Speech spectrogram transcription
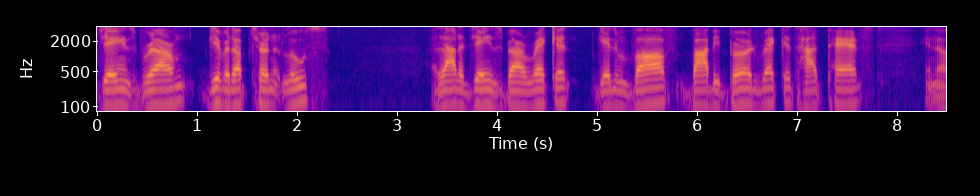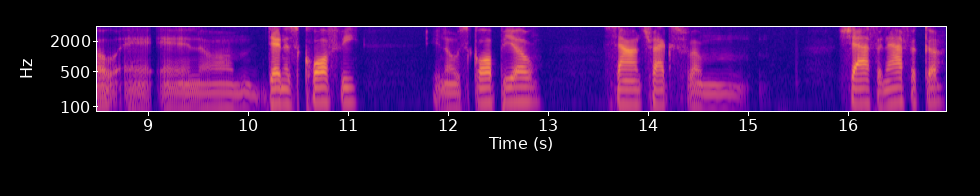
James Brown, Give It Up, Turn It Loose. A lot of James Brown record, Get Involved. Bobby Byrd record, Hot Pants, you know, and, and um, Dennis Coffey, you know, Scorpio. Soundtracks from Shaft in Africa,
